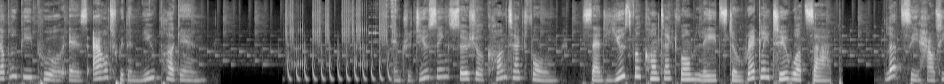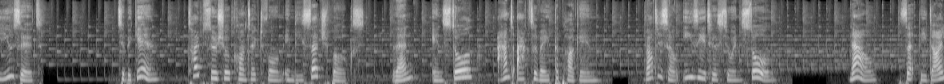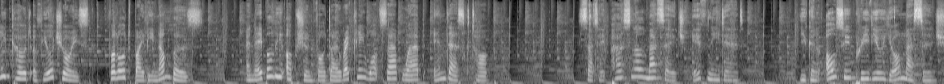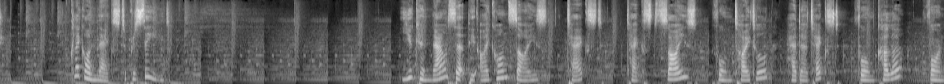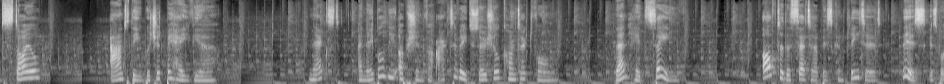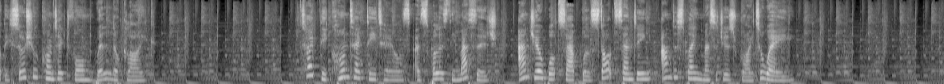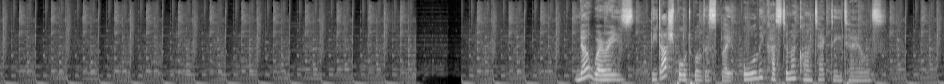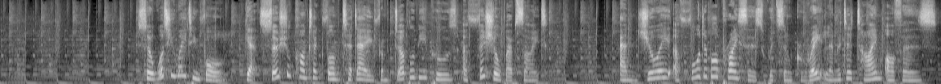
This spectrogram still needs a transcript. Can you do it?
WP Pool is out with a new plugin. Introducing Social Contact Form. Send useful contact form leads directly to WhatsApp. Let's see how to use it. To begin, type Social Contact Form in the search box. Then install and activate the plugin. That is how easy it is to install. Now, set the dialing code of your choice followed by the numbers. Enable the option for directly WhatsApp web in desktop. Set a personal message if needed. You can also preview your message. Click on Next to proceed. You can now set the icon size, text, text size, form title, header text, form color, font style, and the widget behavior. Next, enable the option for Activate Social Contact Form. Then hit Save. After the setup is completed, this is what the social contact form will look like. Type the contact details as well as the message and your WhatsApp will start sending and displaying messages right away. No worries, the dashboard will display all the customer contact details. So what are you waiting for? Get Social Contact Form today from WP Pool's official website. Enjoy affordable prices with some great limited time offers.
